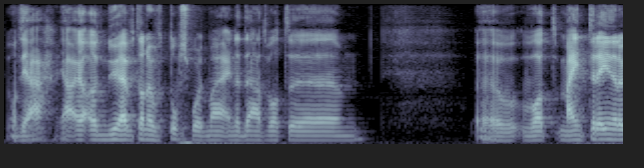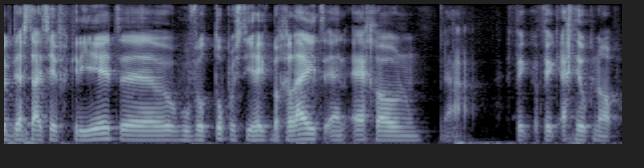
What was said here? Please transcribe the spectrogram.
Want ja, ja, nu hebben we het dan over topsport, maar inderdaad wat, ehm, eh, wat mijn trainer ook destijds heeft gecreëerd. eh, hoeveel toppers die heeft begeleid. En echt gewoon, ja, vind, vind ik echt heel knap.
